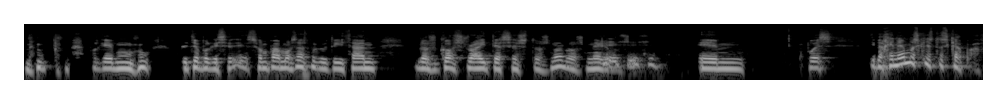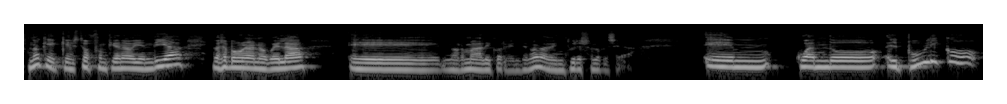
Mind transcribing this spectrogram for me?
porque, de hecho, porque son famosas porque utilizan los ghostwriters estos, ¿no? Los negros. Sí, sí, sí. Em, pues imaginemos que esto es capaz, ¿no? Que, esto funciona hoy en día. Vamos a poner una novela eh, normal y corriente, ¿no? De aventuras o lo que sea. Em, cuando el público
